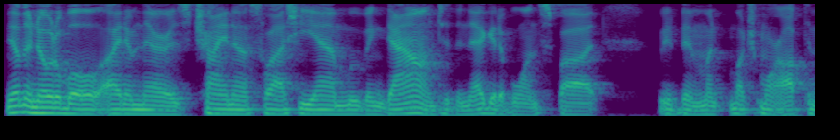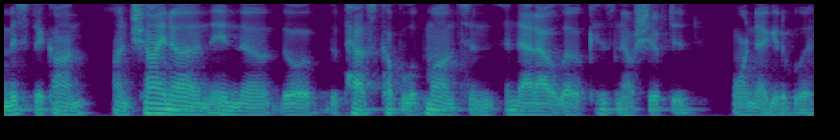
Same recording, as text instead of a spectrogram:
The other notable item there is China slash EM moving down to the negative one spot. We've been much more optimistic on on China in, in the, the, the past couple of months, and, and that outlook has now shifted more negatively.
